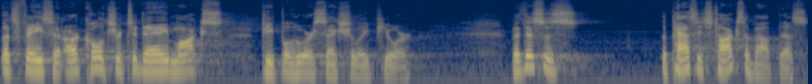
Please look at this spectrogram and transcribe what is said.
let's face it, our culture today mocks people who are sexually pure. But this is, the passage talks about this.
